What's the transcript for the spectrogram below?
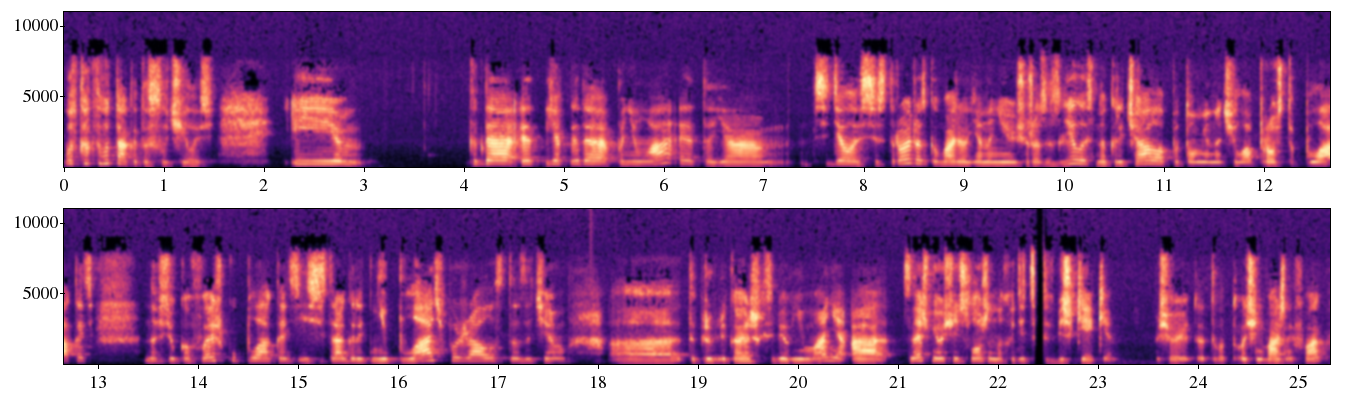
Вот как-то вот так это случилось. И когда я когда поняла это, я сидела с сестрой, разговаривала, я на нее еще разозлилась, накричала, потом я начала просто плакать, на всю кафешку плакать, и сестра говорит, не плачь, пожалуйста, зачем а, ты привлекаешь к себе внимание, а знаешь, мне очень сложно находиться в Бишкеке, еще это, вот очень важный факт.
